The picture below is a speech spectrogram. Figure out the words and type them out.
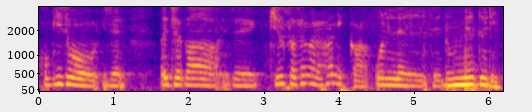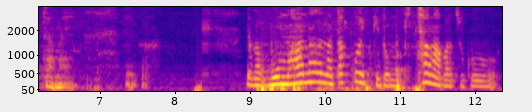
거기서 이제 제가 이제 기숙사 생활을 하니까 원래 이제 룸메들이 있잖아요. 그러니까 근데 막 몸 하나하나 닦고 있기 너무 귀찮아가지고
